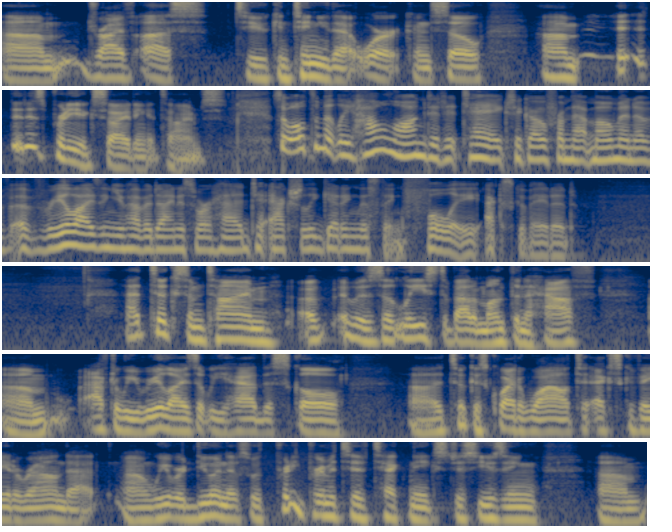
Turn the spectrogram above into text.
um, drive us to continue that work, and so. Um, it, it is pretty exciting at times. So ultimately, how long did it take to go from that moment of, of realizing you have a dinosaur head to actually getting this thing fully excavated? That took some time. Uh, it was at least about a month and a half um, after we realized that we had the skull, uh, it took us quite a while to excavate around that. Uh, we were doing this with pretty primitive techniques, just using um,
